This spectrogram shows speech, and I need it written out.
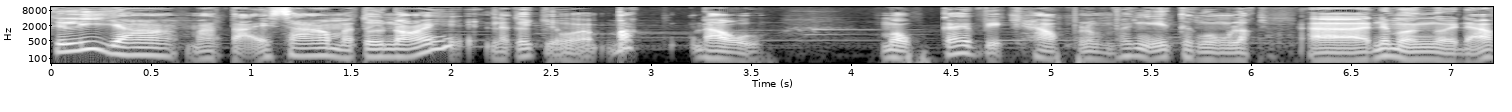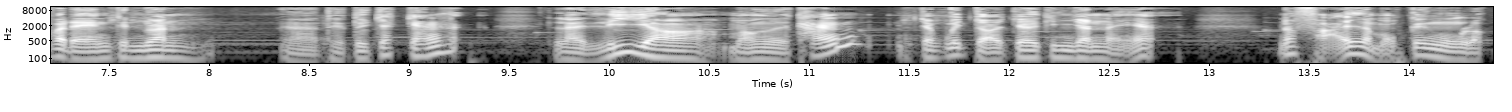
cái lý do mà tại sao mà tôi nói là cái chuyện mà bắt đầu một cái việc học là mình phải nghĩ từ nguồn lực. À, nếu mọi người đã và đang kinh doanh à, thì tôi chắc chắn là lý do mọi người thắng trong cái trò chơi kinh doanh này á nó phải là một cái nguồn lực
